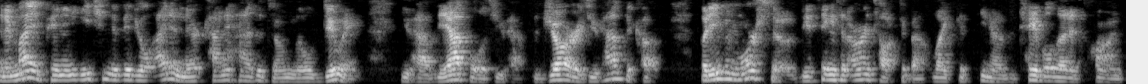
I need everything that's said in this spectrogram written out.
And in my opinion, each individual item there kind of has its own little doing. You have the apples, you have the jars, you have the cup, but even more so, the things that aren't talked about, like the you know the table that it's on,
